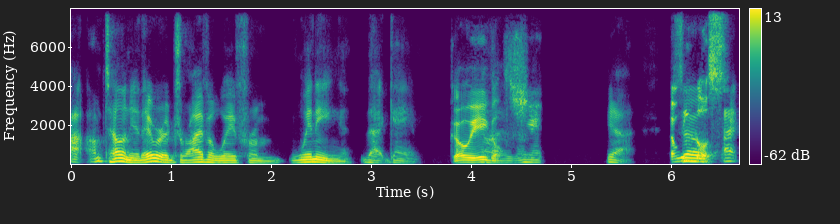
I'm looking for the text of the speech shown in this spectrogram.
I, i'm telling you they were a drive away from winning that game Go Uh, Eagles. yeah Go so Eagles. I,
